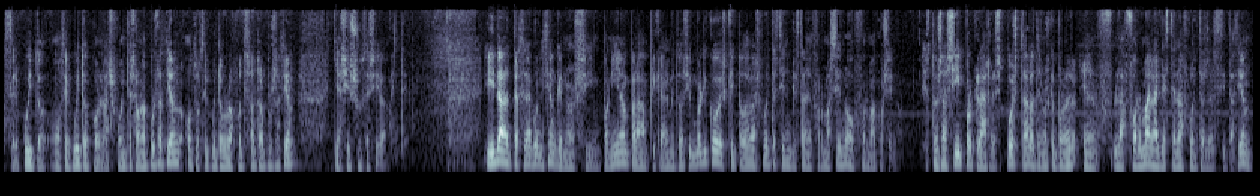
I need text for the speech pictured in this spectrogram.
circuito, un circuito con las fuentes a una pulsación, otro circuito con las fuentes a otra pulsación y así sucesivamente. Y la tercera condición que nos imponían para aplicar el método simbólico es que todas las fuentes tienen que estar en forma seno o forma coseno. Esto es así porque la respuesta la tenemos que poner en la forma en la que estén las fuentes de excitación.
